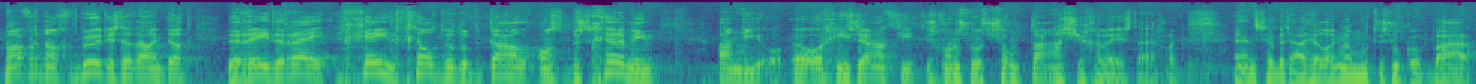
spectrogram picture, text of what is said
Maar wat er dan gebeurde is uiteindelijk dat de rederij geen geld wilde betalen als bescherming aan die eh, organisatie. Het is gewoon een soort chantage geweest eigenlijk. En ze hebben daar heel lang naar moeten zoeken. Waar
